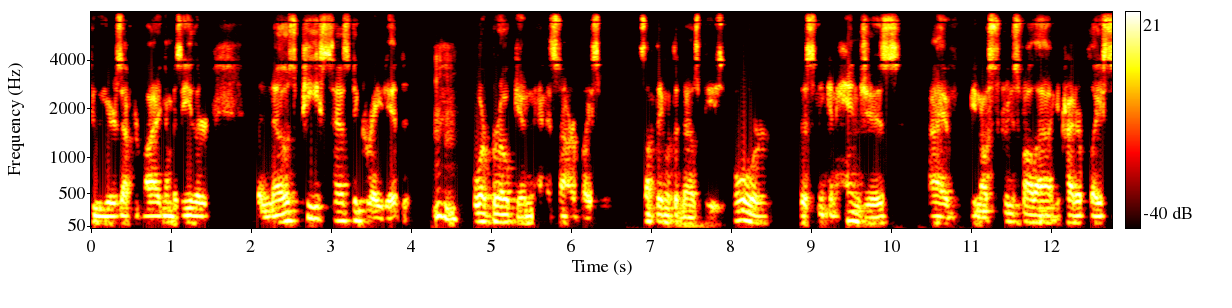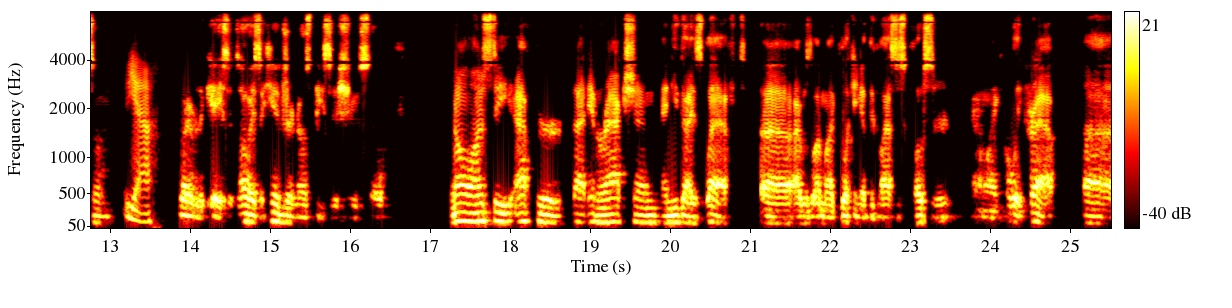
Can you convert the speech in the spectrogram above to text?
two years after buying them is either the nose piece has degraded mm-hmm. or broken and it's not replaceable something with the nose piece or the stinking hinges I've, you know, screws fall out, you try to replace them. Yeah. Whatever the case, it's always a hinge or nose piece issue. So, in all honesty, after that interaction and you guys left, uh, I was I'm like looking at the glasses closer and I'm like, holy crap. Uh,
